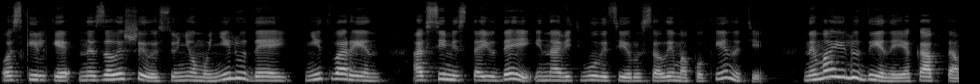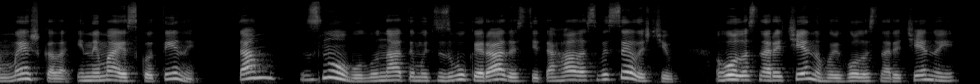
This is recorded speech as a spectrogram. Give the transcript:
оскільки не залишилось у ньому ні людей, ні тварин, а всі міста юдеї і навіть вулиці Єрусалима покинуті, немає людини, яка б там мешкала, і немає скотини, там знову лунатимуть звуки радості та галас веселищів, голос нареченого і голос нареченої,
